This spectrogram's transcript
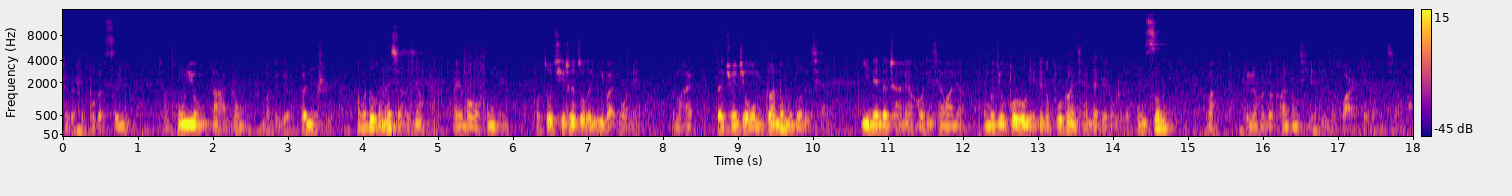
这个是不可思议。像通用、大众、什么这个奔驰，他们都很难想象，还有包括丰田，我做汽车做了一百多年，怎么还在全球我们赚那么多的钱，一年的产量好几千万辆，怎么就不如你这个不赚钱的这种这个公司呢？是吧？这是很多传统企业以及华尔街的想法。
